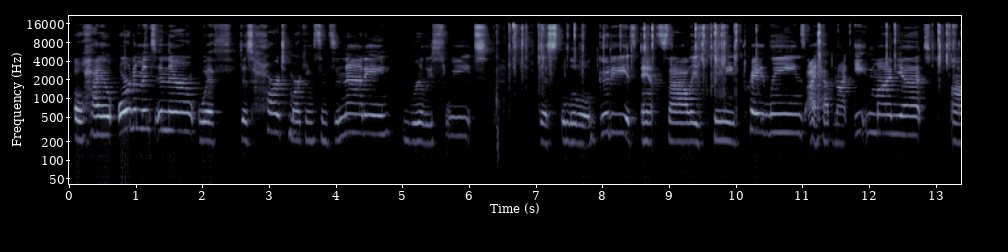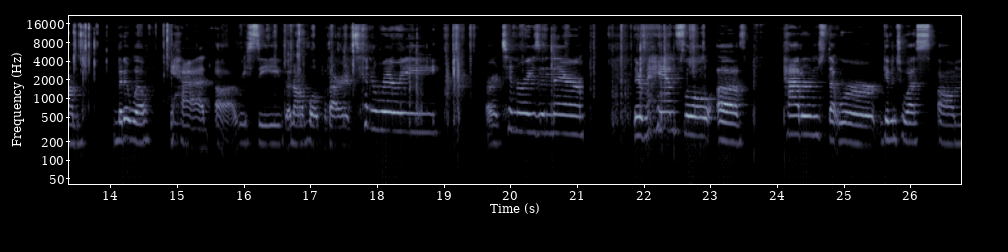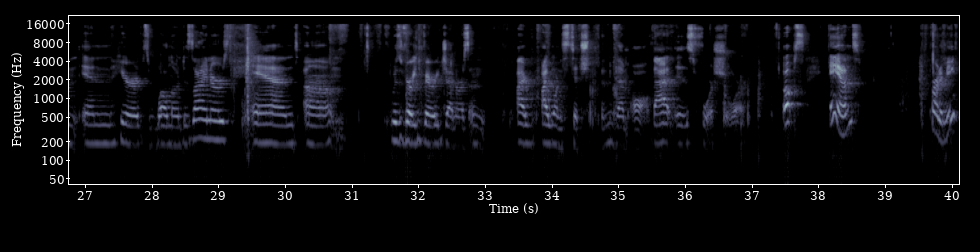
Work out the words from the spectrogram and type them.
Ohio ornament in there with this heart marking Cincinnati. Really sweet. This little goodie, it's Aunt Sally's Creamy Pralines. I have not eaten mine yet, um, but it will. We had uh, received an envelope with our itinerary, our itineraries in there. There's a handful of patterns that were given to us um, in here. It's well-known designers and um, was very, very generous. And I, I want to stitch them all. That is for sure. Oops. And, pardon me,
